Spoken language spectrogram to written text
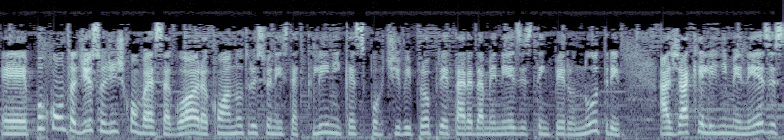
É, por conta disso, a gente conversa agora com a nutricionista clínica, esportiva e proprietária da Menezes Tempero Nutri, a Jaqueline Menezes,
